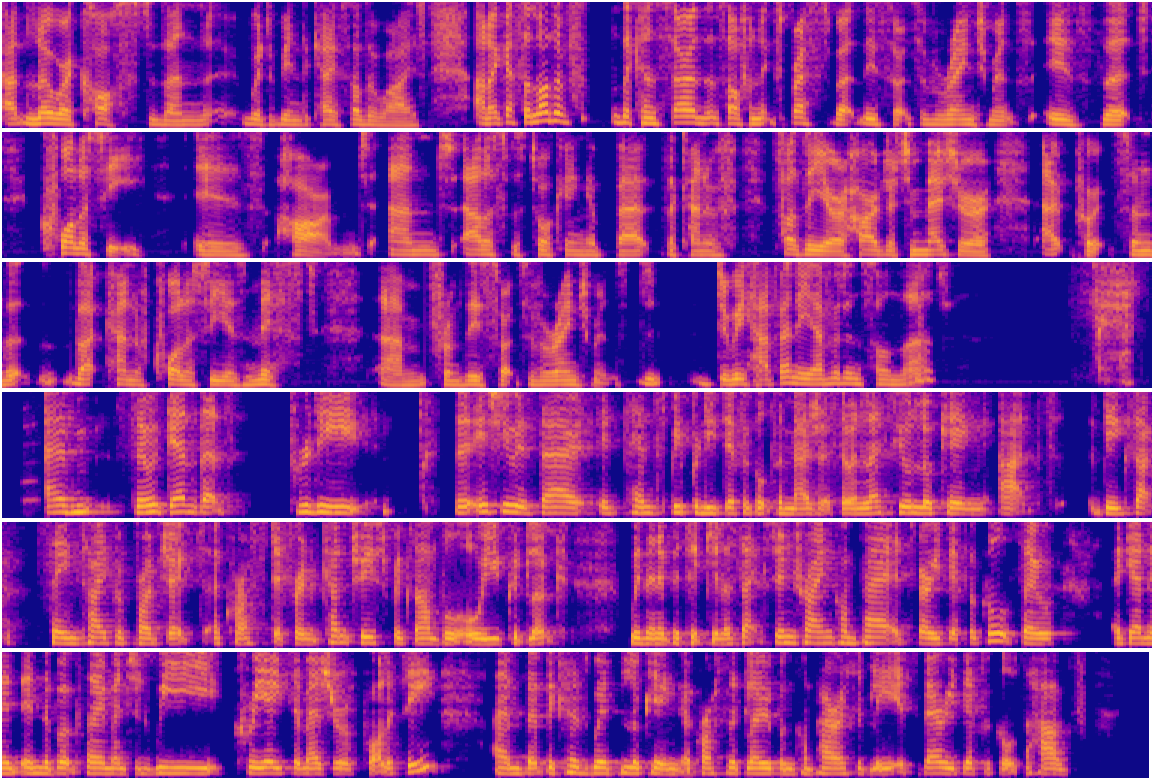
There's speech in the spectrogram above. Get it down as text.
at lower cost than would have been the case otherwise. And I guess a lot of the concern that's often expressed about these sorts of arrangements is that quality is harmed. And Alice was talking about the kind of fuzzier, harder to measure outputs, and that that kind of quality is missed um, from these sorts of arrangements. Do, do we have any evidence on that? Um, so again, that's pretty the issue is there it tends to be pretty difficult to measure. So unless you're looking at the exact same type of project across different countries for example or you could look within a particular sector and try and compare it's very difficult. So again in, in the book that i mentioned we create a measure of quality um, but because we're looking across the globe and comparatively it's very difficult to have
